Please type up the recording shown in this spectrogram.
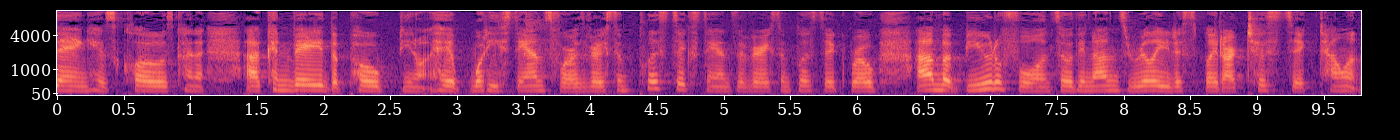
saying his clothes kind of uh, conveyed the Pope, you know, what he stands for. It's a very simplistic stance, a very simplistic robe, um, but beautiful. And so the nuns really displayed artistic talent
